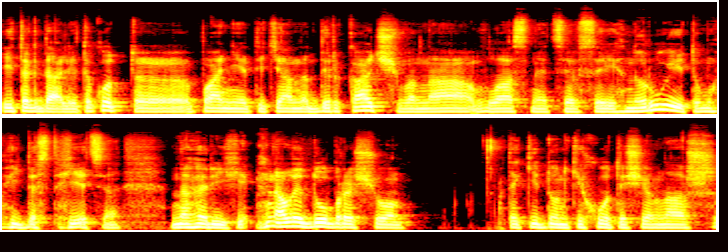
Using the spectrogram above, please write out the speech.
і так далі. Так от, е, пані Тетяна Диркач, вона власне це все ігнорує, тому їй достається на горіхи. Але добре, що такі Дон Кіхоти ще в наш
